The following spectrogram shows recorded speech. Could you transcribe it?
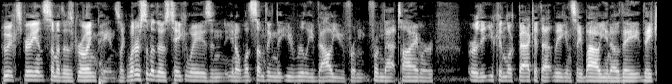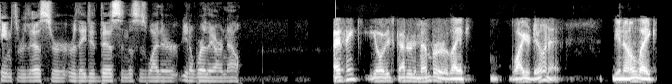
who experienced some of those growing pains? Like, what are some of those takeaways, and you know what's something that you really value from from that time, or or that you can look back at that league and say, wow, you know they they came through this, or or they did this, and this is why they're you know where they are now. I think you always got to remember like why you're doing it. You know, like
